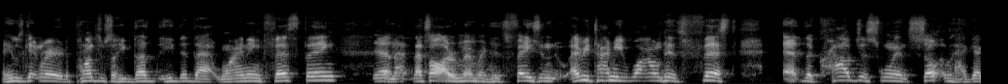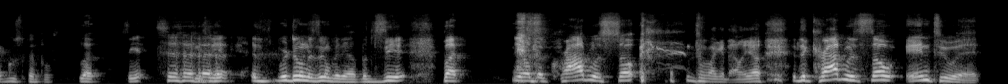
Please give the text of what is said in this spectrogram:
and he was getting ready to punch him. So he does he did that whining fist thing, Yeah. and that, that's all I remember in his face. And every time he wound his fist, uh, the crowd just went so. Look, I got goose pimples. Look, see it? See it? We're doing a Zoom video, but see it. But you know, the crowd was so fucking Elio. The crowd was so into it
